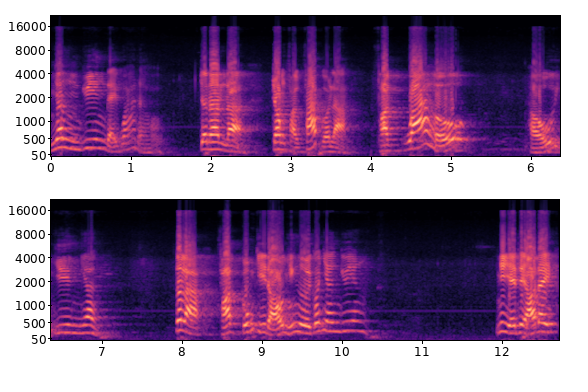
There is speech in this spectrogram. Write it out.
nhân duyên để quá độ. Cho nên là trong phật pháp gọi là phật quá hữu hữu duyên nhân. Tức là phật cũng chỉ độ những người có nhân duyên như vậy thì ở đây,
